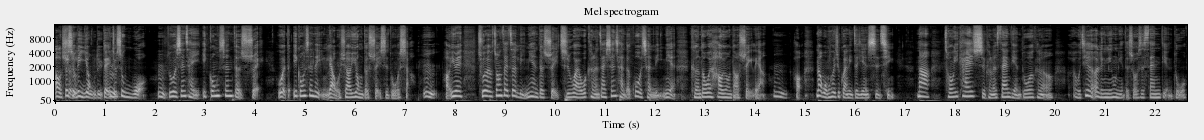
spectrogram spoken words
哦，水利用率，对，嗯就是我，嗯如果生产一公升的水，我的一公升的饮料，我需要用的水是多少？嗯好，因为除了装在这里面的水之外，我可能在生产的过程里面，可能都会耗用到水量。嗯好，那我们会去管理这件事情。那从一开始可能三点多，可能呃我记得二零零五年的时候是三点多，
